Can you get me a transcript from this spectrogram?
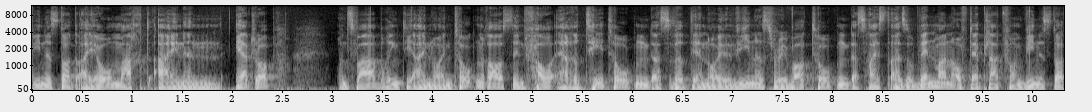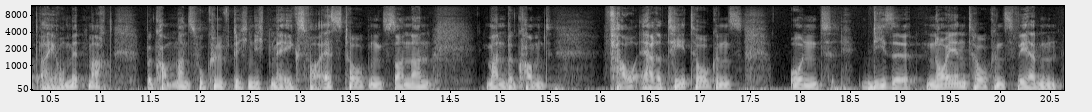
Venus.io macht einen Airdrop und zwar bringt die einen neuen Token raus, den VRT-Token. Das wird der neue Venus Reward Token. Das heißt also, wenn man auf der Plattform Venus.io mitmacht, bekommt man zukünftig nicht mehr XVS-Tokens, sondern man bekommt VRT-Tokens. Und diese neuen Tokens werden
